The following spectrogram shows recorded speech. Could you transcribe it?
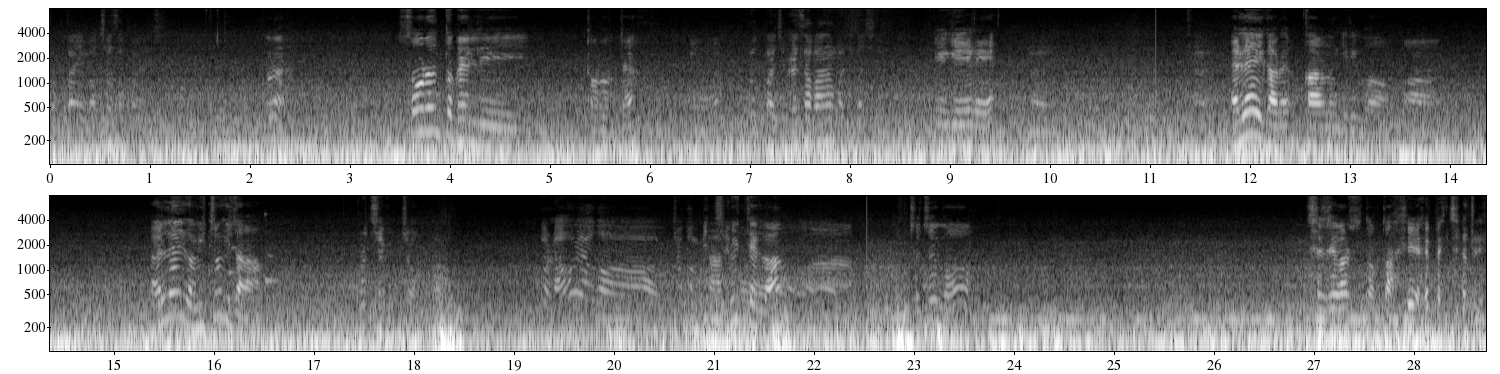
적당히 맞춰서 가야지. 그래 소렌토 밸리 도로인데 그것까지 회사 가는 거지 사실. 이게 이래 네. 네. LA 가는, 가는 길이고 어. LA가 위쪽이잖아 그렇지 그쪽. 그 라오야가 조금 밑이고. 아, 밑에가 어. 아, 저쪽고 세세갈 수도 없다 이 옆에 차들이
